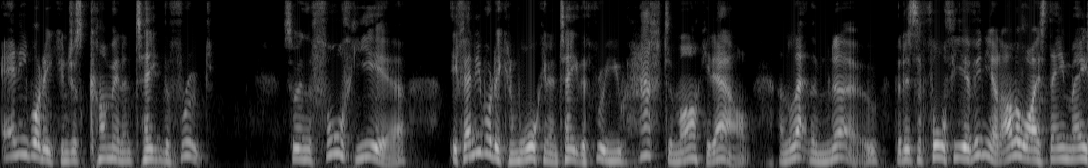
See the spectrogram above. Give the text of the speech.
anybody can just come in and take the fruit. So in the fourth year, if anybody can walk in and take the fruit, you have to mark it out and let them know that it's a fourth year vineyard. Otherwise, they, may,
